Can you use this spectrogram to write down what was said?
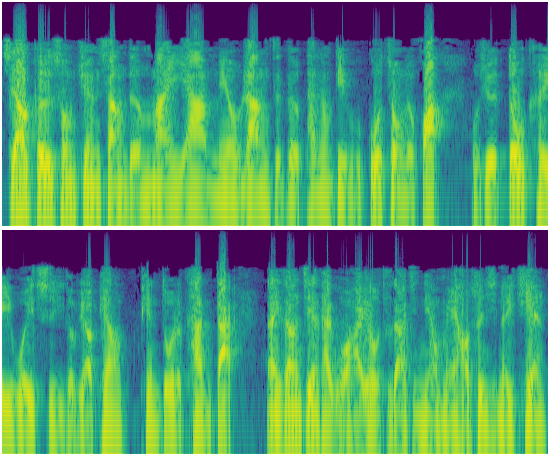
只要隔日冲券商的卖压没有让这个盘中跌幅过重的话，我觉得都可以维持一个比较偏偏多的看待。那以上今天台股我还有祝大家今天有美好顺心的一天。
